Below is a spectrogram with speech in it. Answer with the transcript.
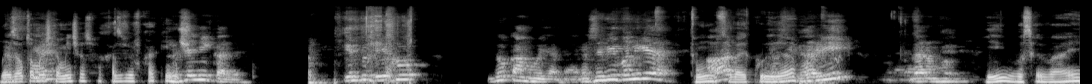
Mas automaticamente a sua casa vai ficar quente. Então você vai cozinhar? e você vai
